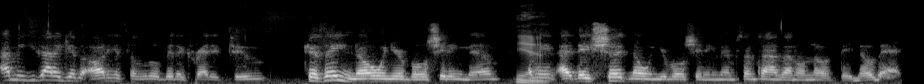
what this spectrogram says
I mean, you got to give the audience a little bit of credit too, because they know when you're bullshitting them. yeah, I mean, I, they should know when you're bullshitting them. Sometimes I don't know if they know that,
